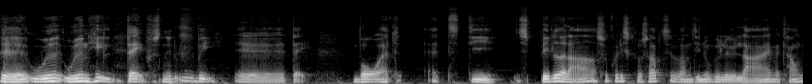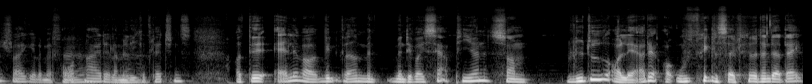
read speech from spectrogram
øh, ude, ude en hel dag på sådan et UV-dag, øh, dag, hvor at, at de spillede og legede, og så kunne de skrive sig op til, om de nu ville lege med Counter-Strike, eller med Fortnite, Ja, eller med ja. League of Legends. Og det, alle var vildt glade, men, men det var især pigerne, som lyttede og lærte og udviklede sig den der dag.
